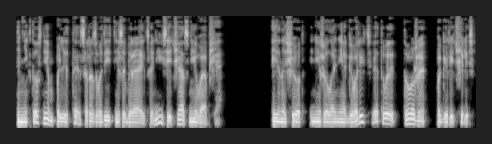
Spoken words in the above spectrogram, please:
Никто с ним политес разводить не собирается ни сейчас, ни вообще. И насчет нежелания говорить, этого тоже погорячились.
